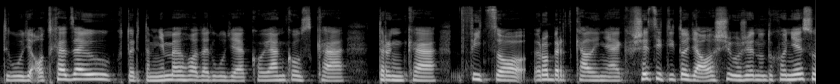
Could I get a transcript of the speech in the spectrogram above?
tí ľudia odchádzajú, ktorí tam nemajú hľadať ľudia ako Jankovská, Trnka, Fico, Robert Kaliňák, všetci títo ďalší už jednoducho nie sú,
